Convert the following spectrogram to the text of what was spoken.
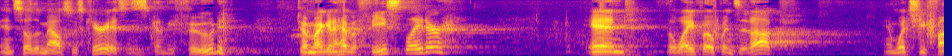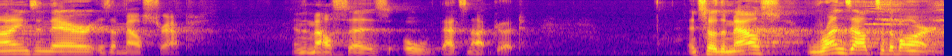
And so the mouse was curious is this going to be food? Am I going to have a feast later? And the wife opens it up, and what she finds in there is a mousetrap. And the mouse says, Oh, that's not good. And so the mouse runs out to the barn.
